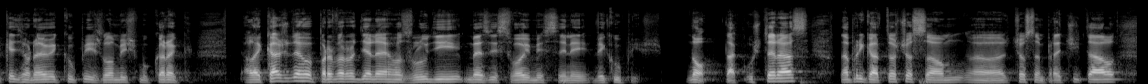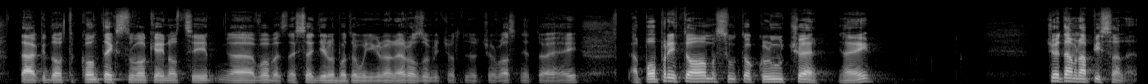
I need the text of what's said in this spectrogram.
keď ho nevykupíš, zlomíš mu krk. Ale každého prvorodeného z ľudí mezi svojimi syny vykupíš. No, tak už teraz, například to, čo som, eh, čo jsem prečítal, tak do kontextu Veľkej noci eh, vůbec nesedí, lebo tomu nikdo nerozumí, čo, čo vlastně to je, hej. A popri tom jsou to kľúče, hej. Čo je tam napísané?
